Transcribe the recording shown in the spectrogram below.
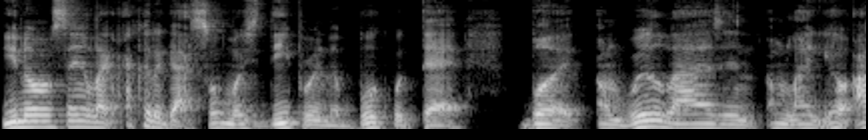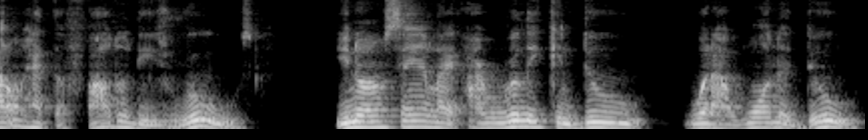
you know what I'm saying? Like I could have got so much deeper in the book with that, but I'm realizing I'm like, yo, I don't have to follow these rules. You know what I'm saying? Like I really can do what I want to do.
